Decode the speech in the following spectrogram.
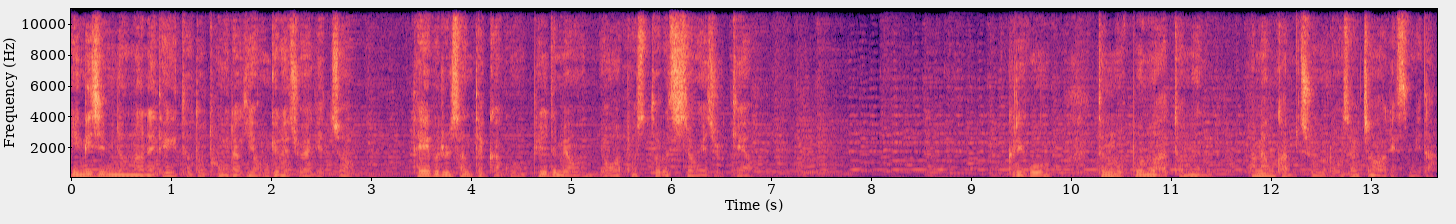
이미지 입력란의 데이터도 동일하게 연결해 줘야겠죠. 테이블을 선택하고 필드명은 영화 포스터로 지정해 줄게요. 그리고 등록번호 아톰은 화면 감춤으로 설정하겠습니다.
